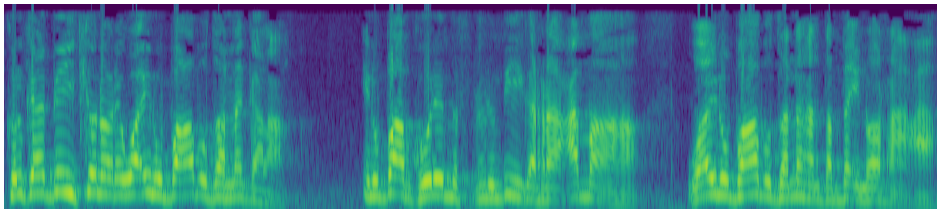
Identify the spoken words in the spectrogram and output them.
Kolkaa beydkan hore waa inuu baabu danno galaa inuu baabka hore mafcuulun bihiga raaca ma aha. Waa inuu baabu dannahan dambe inoo raacaa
